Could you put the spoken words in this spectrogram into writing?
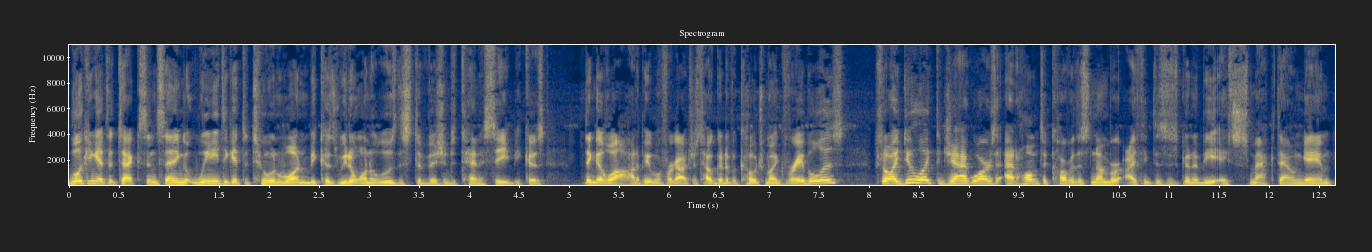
looking at the Texans saying, we need to get to 2 and 1 because we don't want to lose this division to Tennessee because I think a lot of people forgot just how good of a coach Mike Vrabel is. So I do like the Jaguars at home to cover this number. I think this is going to be a smackdown game.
